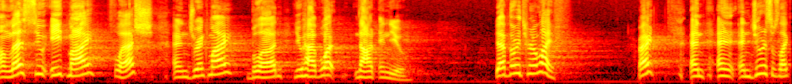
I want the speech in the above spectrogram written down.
Unless you eat my flesh and drink my blood, you have what not in you? You have no eternal life. Right? And, and, and Judas was like,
